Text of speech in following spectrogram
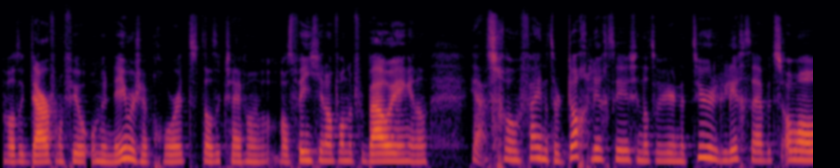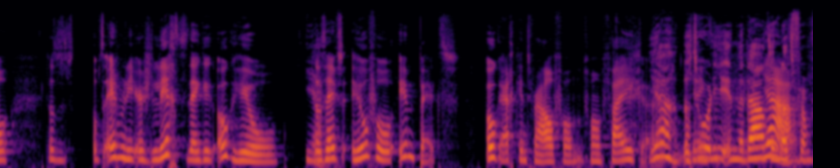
wat ik daar van veel ondernemers heb gehoord. Dat ik zei van, wat vind je dan van de verbouwing? En dan, ja, het is gewoon fijn dat er daglicht is en dat we weer natuurlijk licht hebben. Het is allemaal, dat het op de een of andere manier is licht denk ik ook heel, ja. dat heeft heel veel impact. Ook eigenlijk in het verhaal van, van Fijke. Ja, dat hoorde je inderdaad in dat, van,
